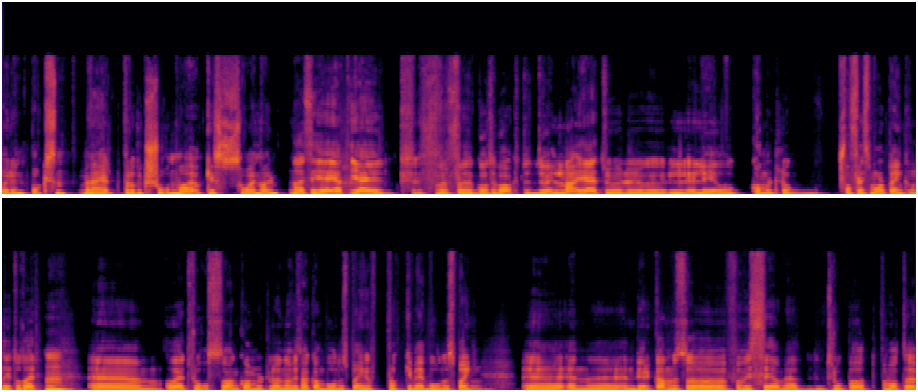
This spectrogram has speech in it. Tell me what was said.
og rundt boksen. Men helt, produksjonen var jo ikke så enorm. Nei, så jeg, jeg, for, for, å gå tilbake til duellen, da. Jeg tror Leo kommer til å få flest målpoeng av de to der. Mm. Um, og jeg tror også han kommer til å, når vi snakker om bonuspoeng, plukke mer bonuspoeng mm. uh, enn en Bjørkan. Men så får vi se om jeg tror på at på en måte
